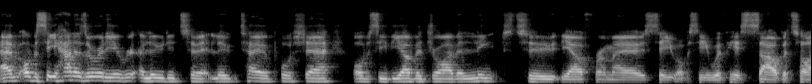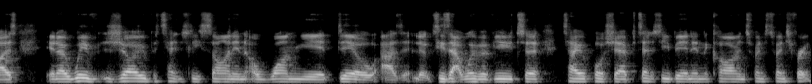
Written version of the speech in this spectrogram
Um, obviously Hannah's already alluded to it. Luke Teo Pourchaire, obviously the other driver linked to the Alfa Romeo seat, obviously with his tyres. You know, with Zhou potentially signing a one-year deal, as it looks, is that with a view to Teo Pourchaire potentially being in the car in 2023?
